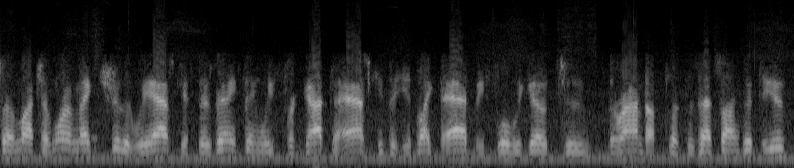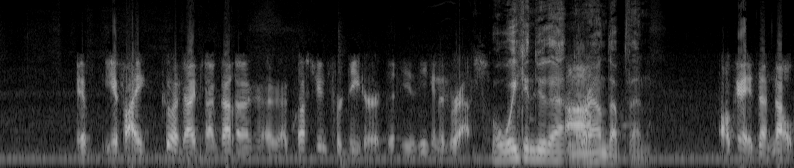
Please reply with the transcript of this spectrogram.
so much. I want to make sure that we ask if there's anything we forgot to ask you that you'd like to add before we go to the roundup. Does that sound good to you? If if I could, I, I've got a, a question for Dieter that he, he can address. Well, we can do that in the Uh, roundup then. Okay, then, no,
